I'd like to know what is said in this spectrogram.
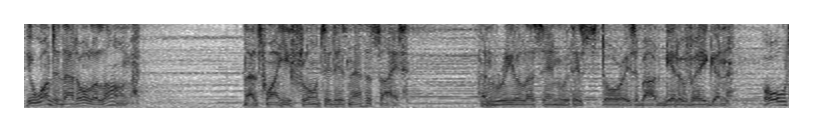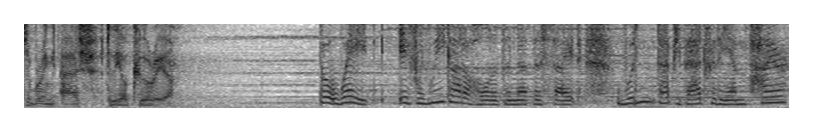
He wanted that all along. That's why he flaunted his nethicite and reeled us in with his stories about Giruvegan, all to bring Ash to the Occuria. But wait, if we got a hold of the Nethicite, wouldn't that be bad for the Empire?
